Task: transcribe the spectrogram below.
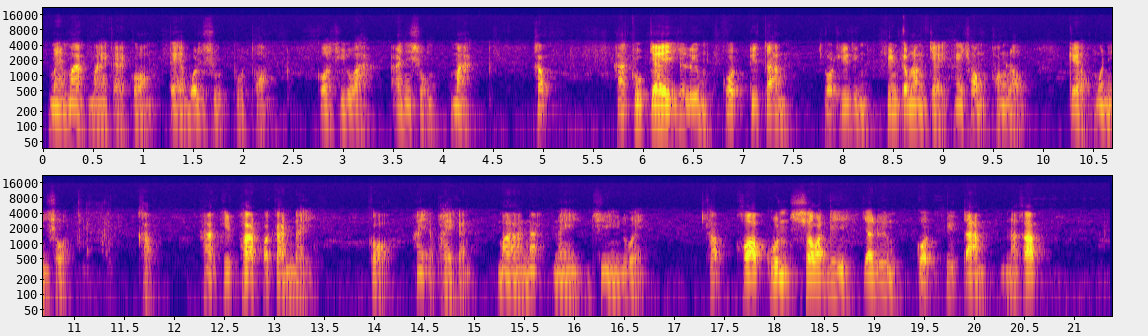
ไม่มากมายกายกอง แต่บริสุทธิ์ผุดผ่อง ก็ถือว่าอานิสงส์มากครับ หากทุกใจอย่าลืมกดติดตามกดกระดิ่งเป็นกำลังใจให้ช่องของเรา แก้วมณีโชตครับ หากผิดพลาดประการใด ก็ให้อภัยกันมาณในที่นี้ด้วย ครับขอบคุณสวัสดีอย่าลืมกดติดตามนะครับ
